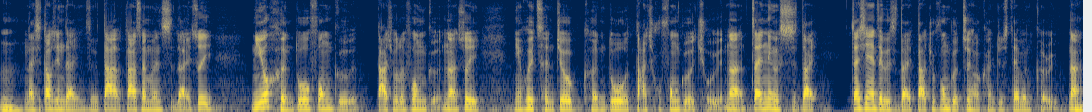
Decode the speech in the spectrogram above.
嗯，那些到现在这个大大三分时代，所以你有很多风格打球的风格，那所以你会成就很多打球风格的球员。那在那个时代，在现在这个时代，打球风格最好看就是 Stephen Curry。那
